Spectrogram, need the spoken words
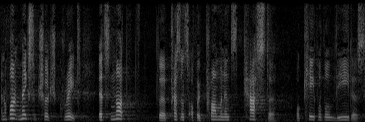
And what makes a church great? It's not the presence of a prominent pastor or capable leaders.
